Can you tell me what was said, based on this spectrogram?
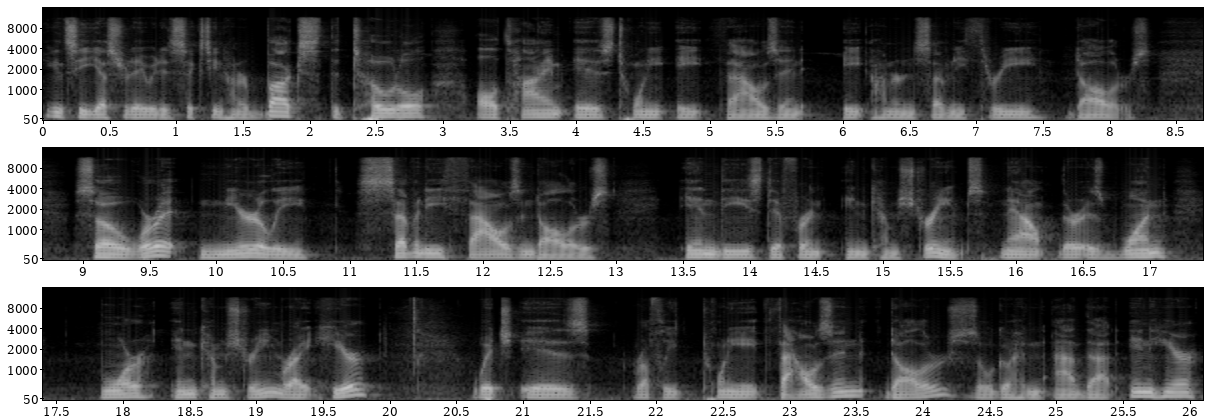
you can see yesterday we did 1600 bucks. The total all time is $28,873. So we're at nearly $70,000 in these different income streams. Now, there is one more income stream right here, which is roughly $28,000. So we'll go ahead and add that in here.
